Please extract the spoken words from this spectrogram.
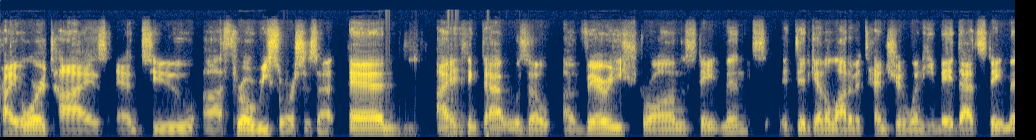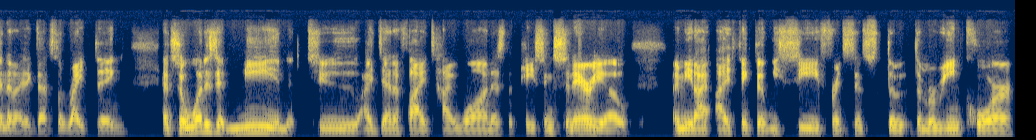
prioritize and to uh, throw resources at. And I think that was a, a very strong statement. It did get a lot of attention when he made that statement, and I think that's the right thing. And so, what does it mean to identify Taiwan as the pacing scenario? I mean, I, I think that we see, for instance, the, the Marine Corps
